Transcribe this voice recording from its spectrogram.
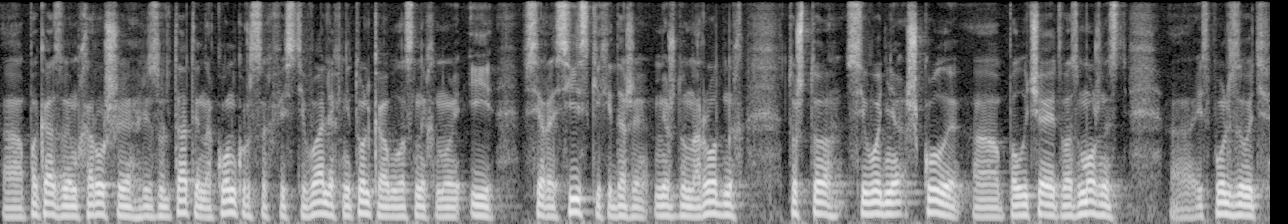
э, показываем хорошие результаты на конкурсах, фестивалях, не только областных, но и всероссийских, и даже международных. То, что сегодня школы э, получают возможность э, использовать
